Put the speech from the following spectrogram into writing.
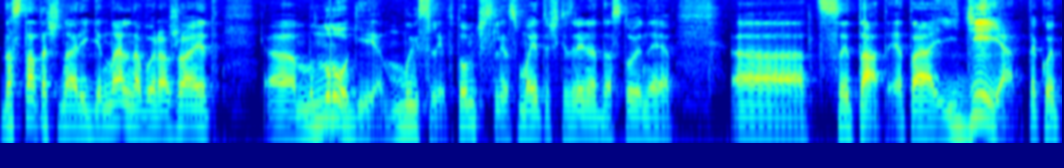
достаточно оригинально выражает э, многие мысли, в том числе, с моей точки зрения, достойные цитаты. Это идея такой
